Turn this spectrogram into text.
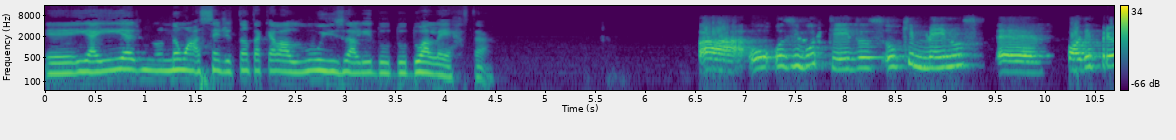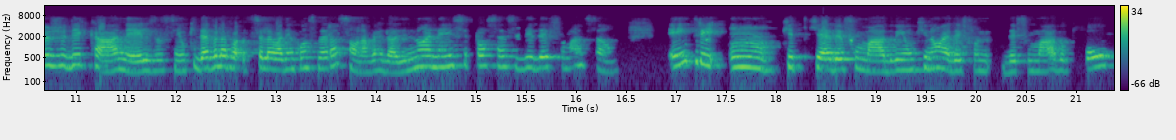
É, e aí é, não acende tanto aquela luz ali do, do, do alerta. Ah, os embutidos, o que menos é, pode prejudicar neles, assim, o que deve levar, ser levado em consideração, na verdade, não é nem esse processo de defumação. Entre um que, que é defumado e um que não é defumado, pouco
